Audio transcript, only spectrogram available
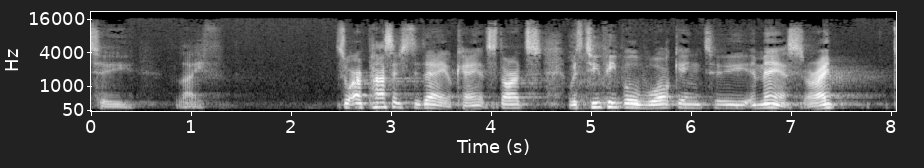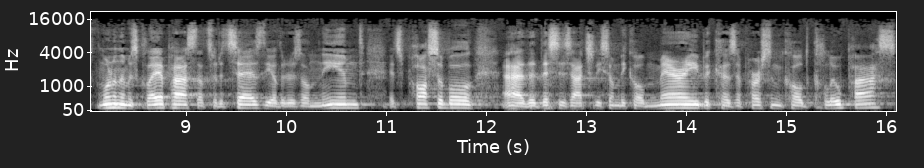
to life. So, our passage today, okay, it starts with two people walking to Emmaus, all right? One of them is Cleopas, that's what it says. The other is unnamed. It's possible uh, that this is actually somebody called Mary because a person called Clopas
